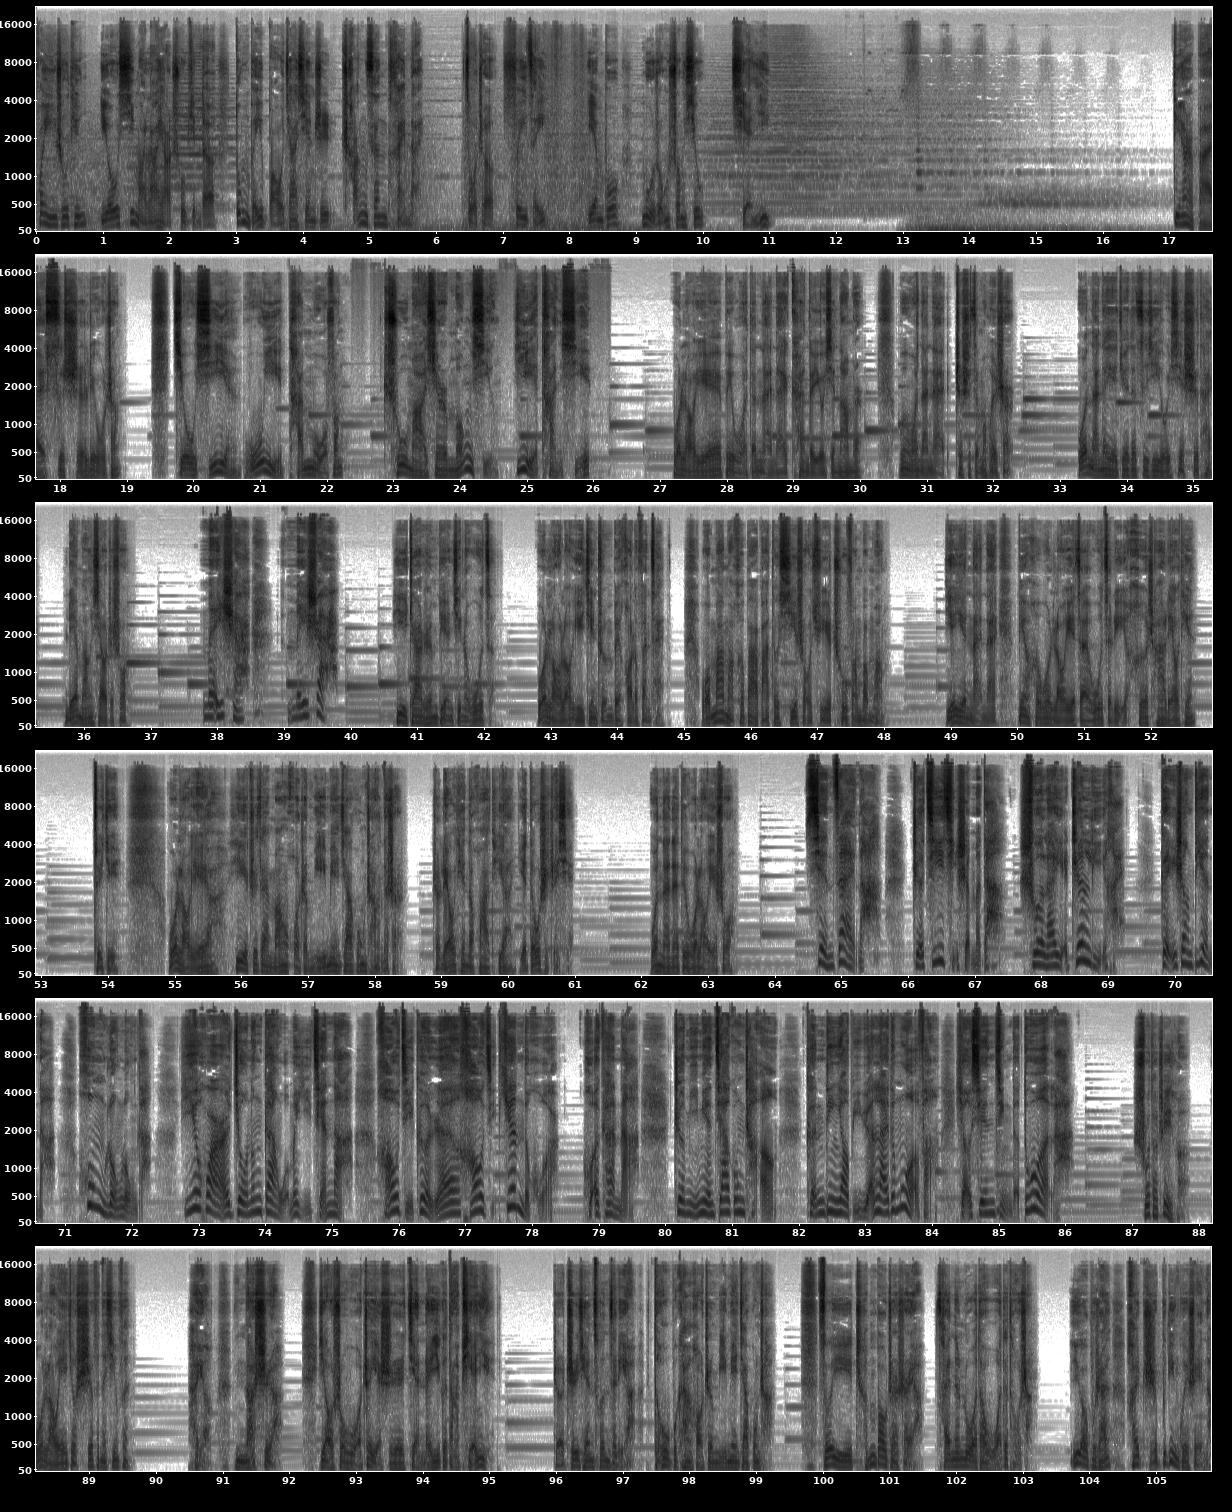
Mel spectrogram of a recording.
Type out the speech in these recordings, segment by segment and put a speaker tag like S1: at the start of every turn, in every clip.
S1: 欢迎收听由喜马拉雅出品的《东北保家先知长三太奶》，作者飞贼，演播慕容双修，浅意。第二百四十六章：酒席宴，无意谈磨坊；出马仙儿猛醒，夜探邪。我姥爷被我的奶奶看得有些纳闷，问我奶奶这是怎么回事我奶奶也觉得自己有一些失态，连忙笑着说：“
S2: 没事儿，没事儿。”
S1: 一家人便进了屋子。我姥姥已经准备好了饭菜，我妈妈和爸爸都洗手去厨房帮忙，爷爷奶奶便和我姥爷在屋子里喝茶聊天。最近。我姥爷呀，一直在忙活着米面加工厂的事儿，这聊天的话题啊，也都是这些。我奶奶对我姥爷说：“
S2: 现在呢，这机器什么的，说来也真厉害，给上电呐，轰隆隆的，一会儿就能干我们以前呐好几个人好几天的活儿。我看呐，这米面加工厂。”肯定要比原来的磨坊要先进的多了。
S1: 说到这个，我姥爷就十分的兴奋。哎呦，那是啊，要说我这也是捡了一个大便宜。这之前村子里啊都不看好这米面加工厂，所以承包这事呀才能落到我的头上，要不然还指不定归谁呢。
